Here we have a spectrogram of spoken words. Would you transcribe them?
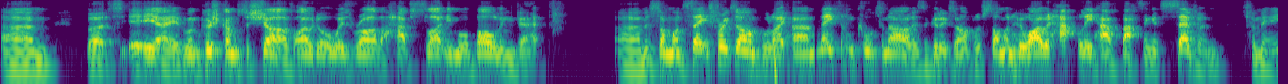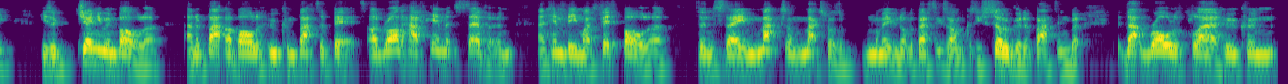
Um, but yeah, it, when push comes to shove, I would always rather have slightly more bowling depth. Um, and someone say, for example, like um, Nathan Coulter-Nile is a good example of someone who I would happily have batting at seven for me. He's a genuine bowler and a, bat, a bowler who can bat a bit. I'd rather have him at seven and him be my fifth bowler than say Max. And Maxwell's maybe not the best example because he's so good at batting, but that role of player who can,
